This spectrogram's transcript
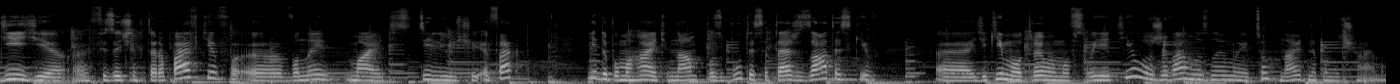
дії е, фізичних терапевтів вони мають зцілюючий ефект і допомагають нам позбутися теж затисків, які ми отримуємо в своє тіло, живемо з ними і цього навіть не помічаємо.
